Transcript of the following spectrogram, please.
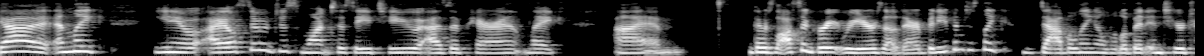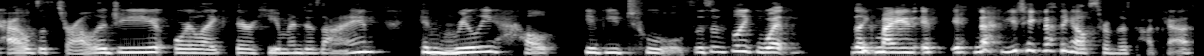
Yeah. And like, you know, I also just want to say too, as a parent, like, um, there's lots of great readers out there, but even just like dabbling a little bit into your child's astrology or like their human design can mm-hmm. really help give you tools. This is like what like my if if not you take nothing else from this podcast,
